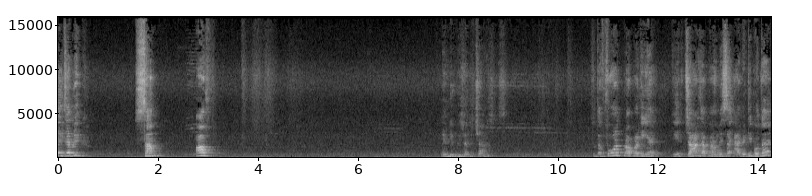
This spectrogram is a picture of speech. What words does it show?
algebraic sum of individual charges. तो फोर्थ प्रॉपर्टी है कि चार्ज आपका हमेशा एडिटिव होता है,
